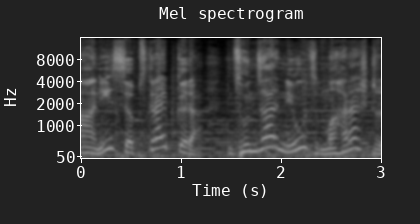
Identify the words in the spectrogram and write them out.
आणि सबस्क्राईब करा. झुंजार न्यूज महाराष्ट्र.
